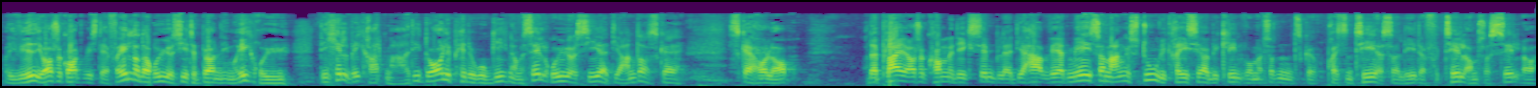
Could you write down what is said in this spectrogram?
Og I ved jo også godt, hvis der er forældre, der ryger og siger til børnene, I må ikke ryge, det hjælper ikke ret meget. Det er dårlig pædagogik, når man selv ryger og siger, at de andre skal, skal holde op. Og der plejer jeg også at komme med et eksempel, at jeg har været med i så mange studiekredse heroppe i Klint, hvor man sådan skal præsentere sig lidt og fortælle om sig selv. Og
